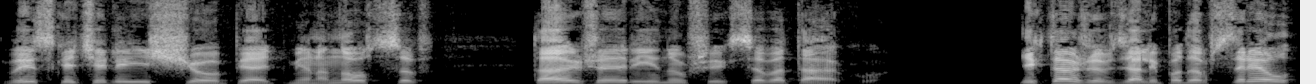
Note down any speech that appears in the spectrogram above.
выскочили еще пять миноносцев, также ринувшихся в атаку. Их также взяли под обстрел,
